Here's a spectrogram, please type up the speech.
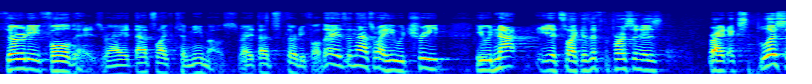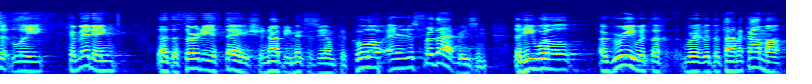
30 full days, right? That's like tamimos, right? That's 30 full days, and that's why he would treat, he would not, it's like as if the person is, right, explicitly committing that the 30th day should not be Mixas Yom Kakulo, and it is for that reason that he will agree with the, with the Tanna Kamma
